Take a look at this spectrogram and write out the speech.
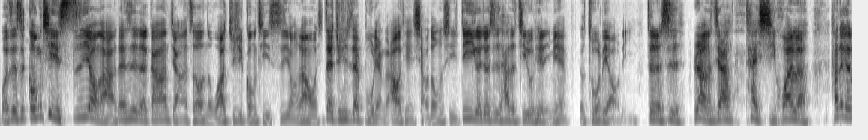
我这是公器私用啊，但是呢，刚刚讲了之后呢，我要继续公器私用，让我再继续再补两个奥田小东西。第一个就是他的纪录片里面有做料理，真的是让人家太喜欢了。他那个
